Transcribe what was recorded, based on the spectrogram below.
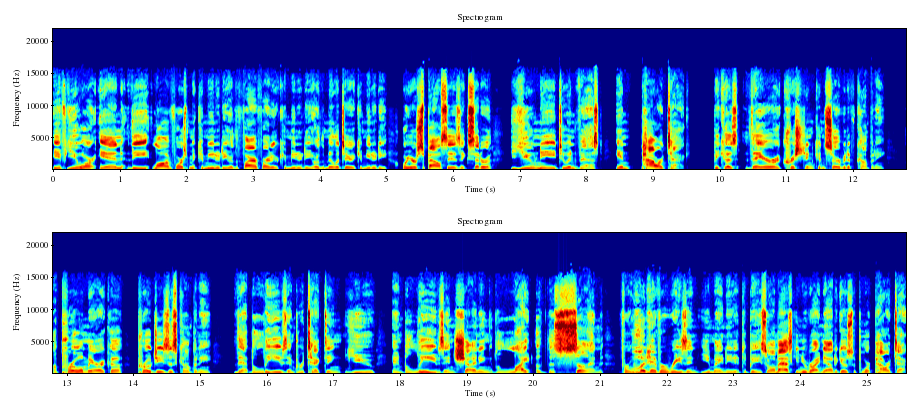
If you are in the law enforcement community or the firefighter community or the military community or your spouse is, etc., you need to invest in PowerTac because they're a Christian conservative company, a pro America, pro Jesus company that believes in protecting you and believes in shining the light of the sun for whatever reason you may need it to be. So I'm asking you right now to go support PowerTac.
